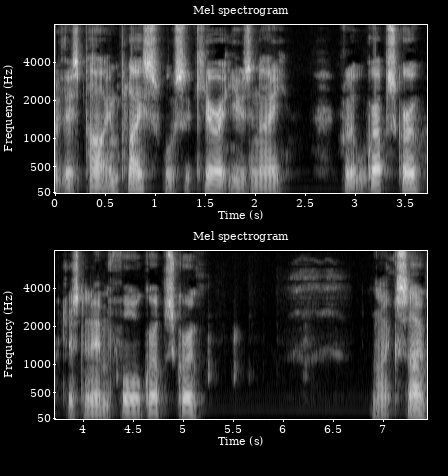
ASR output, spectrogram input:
With this part in place, we'll secure it using a little grub screw, just an M4 grub screw, like so.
